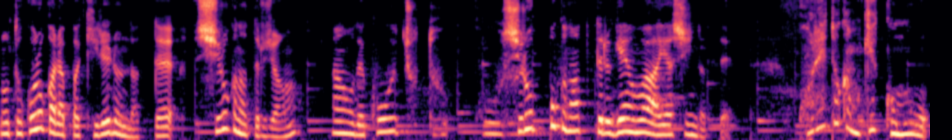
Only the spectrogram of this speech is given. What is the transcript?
のところからやっぱ切れるんだって。白くなってるじゃん？なので、こうちょっと、こう白っぽくなってる弦は怪しいんだって。これとかも結構もう、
